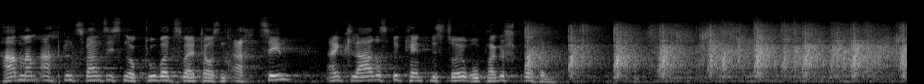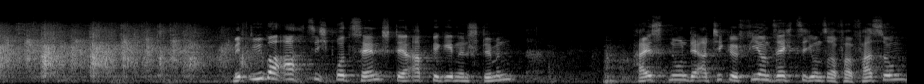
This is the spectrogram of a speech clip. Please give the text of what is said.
haben am 28. Oktober 2018 ein klares Bekenntnis zu Europa gesprochen. Mit über 80% der abgegebenen Stimmen heißt nun der Art. 64 unserer Verfassung,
